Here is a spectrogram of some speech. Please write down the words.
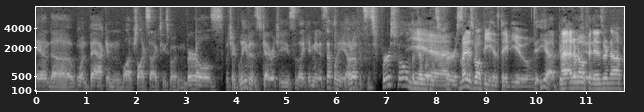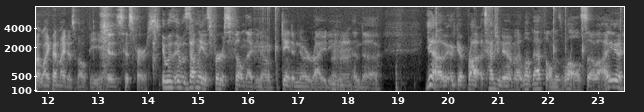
And uh, went back and watched Lock, Stock, Two Smoking Barrels, which I believe is Guy Ritchie's. Like, I mean, it's definitely I don't know if it's his first film, but definitely his first. might like, as well be his debut. d- yeah, big I, I don't know if it is or not, but like that might as well be his his first. It was it was definitely his first film that you know gained him notoriety Mhm. and uh, yeah, it get- brought attention to him, and I love that film as well. So I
